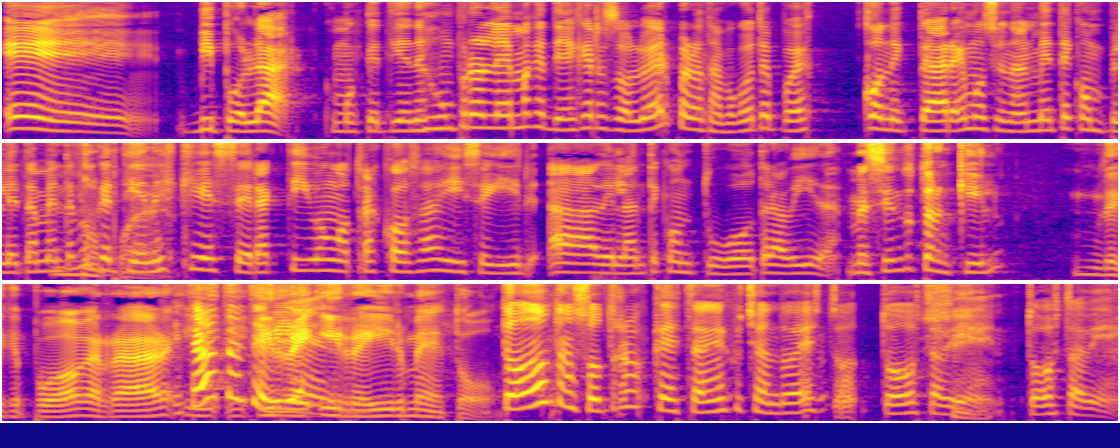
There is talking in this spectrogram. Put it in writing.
eh, bipolar. Como que tienes un problema que tienes que resolver, pero tampoco te puedes conectar emocionalmente completamente No porque tienes que ser activo en otras cosas y seguir adelante con tu otra vida. me siento tranquilo de que puedo agarrar y, re- reírme de todo. Todos nosotros que están escuchando esto, todo está Sí. bien, todo está bien.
